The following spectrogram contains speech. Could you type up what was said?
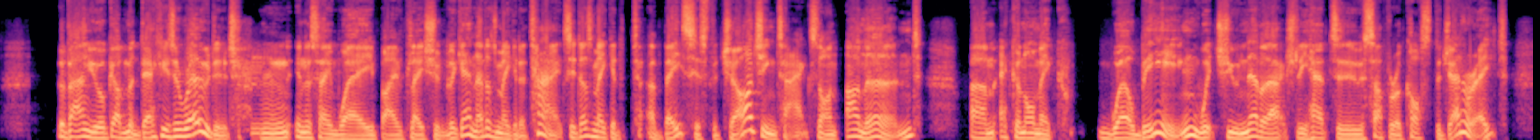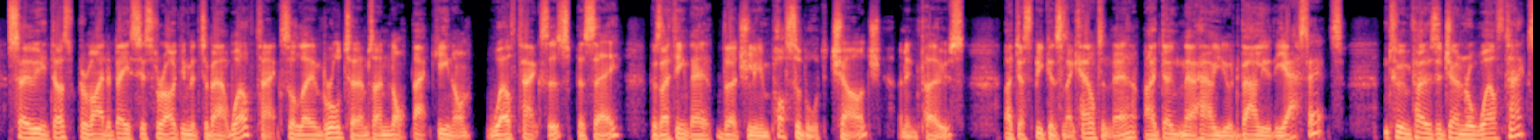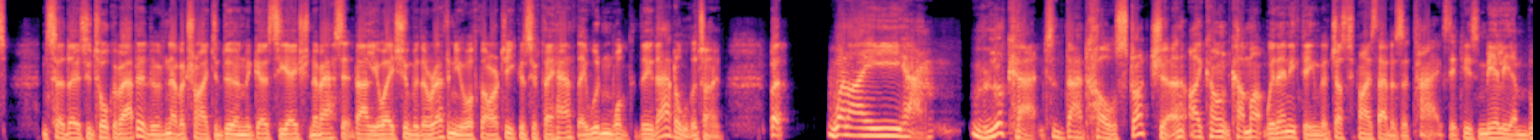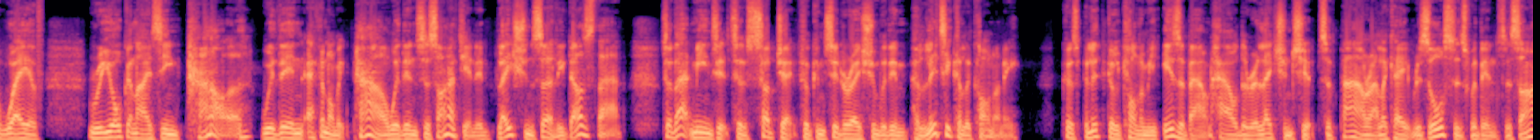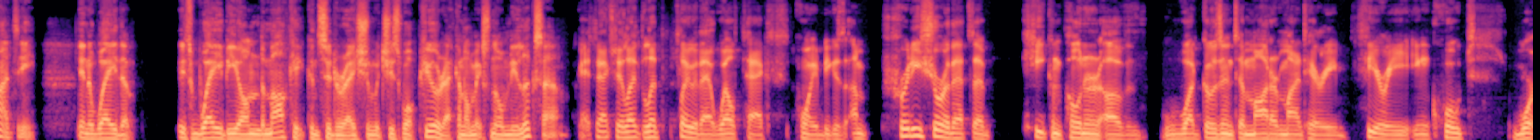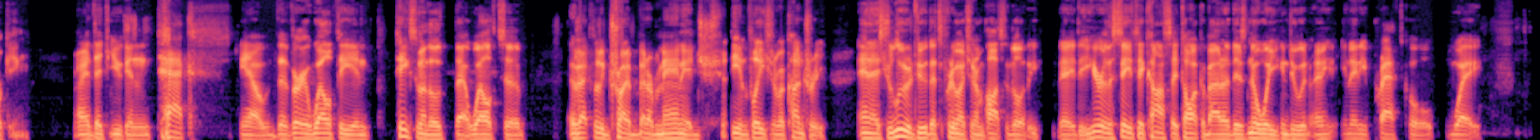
the value of government debt is eroded in, in, the same way by inflation. But again, that doesn't make it a tax. It does make it a basis for charging tax on unearned um, economic well-being, which you never actually had to suffer a cost to generate. So it does provide a basis for arguments about wealth tax, although in broad terms, I'm not that keen on wealth taxes per se, because I think they're virtually impossible to charge and impose. I just speak as an accountant there. I don't know how you would value the assets to impose a general wealth tax. And so those who talk about it have never tried to do a negotiation of asset valuation with the revenue authority, because if they have, they wouldn't want to do that all the time. But when I look at that whole structure, I can't come up with anything that justifies that as a tax. It is merely a way of reorganizing power within economic power within society. And inflation certainly does that. So that means it's a subject for consideration within political economy, because political economy is about how the relationships of power allocate resources within society in a way that is way beyond the market consideration, which is what pure economics normally looks at. Okay, so actually, let, let's play with that wealth tax point because I'm pretty sure that's a key component of what goes into modern monetary theory, in quotes, working, right? That you can tax, you know, the very wealthy and take some of those, that wealth to effectively try to better manage the inflation of a country. And as you alluded to, that's pretty much an impossibility. They, here in the States, they constantly talk about it. There's no way you can do it in any, in any practical way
